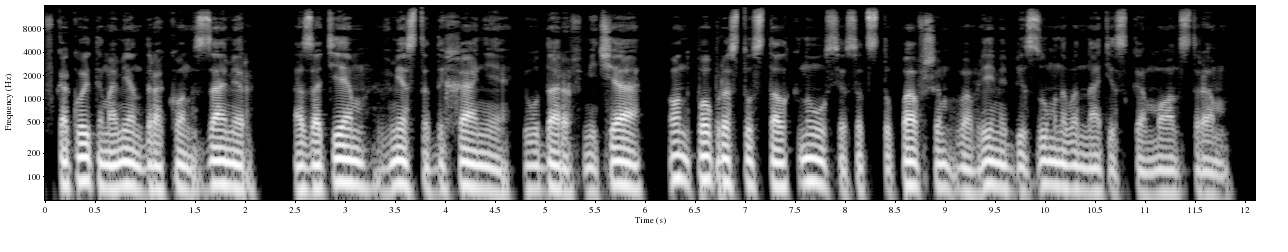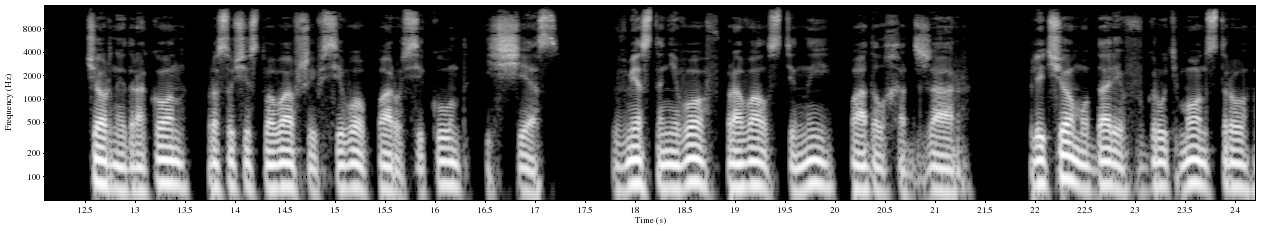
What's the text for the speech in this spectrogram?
В какой-то момент дракон замер, а затем, вместо дыхания и ударов меча, он попросту столкнулся с отступавшим во время безумного натиска монстром. Черный дракон, просуществовавший всего пару секунд, исчез. Вместо него в провал стены падал Хаджар. Плечом ударив в грудь монстру,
